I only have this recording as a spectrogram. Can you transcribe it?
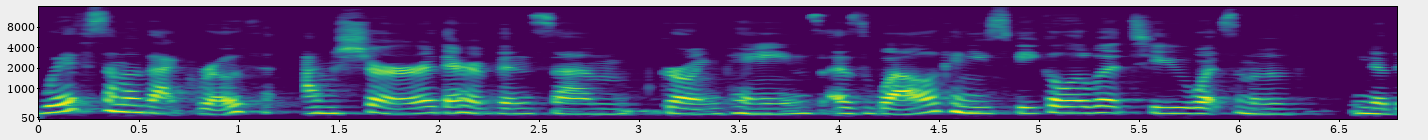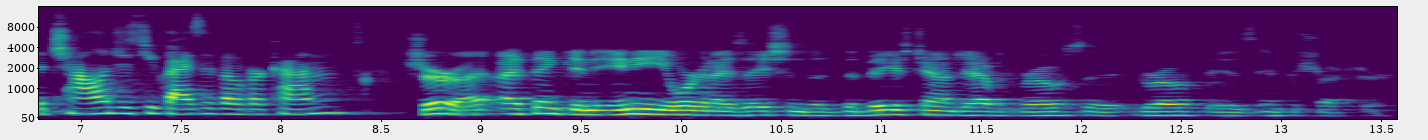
with some of that growth, I'm sure there have been some growing pains as well. Can you speak a little bit to what some of you know, the challenges you guys have overcome? Sure. I, I think in any organization, the, the biggest challenge you have with growth, growth is infrastructure.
